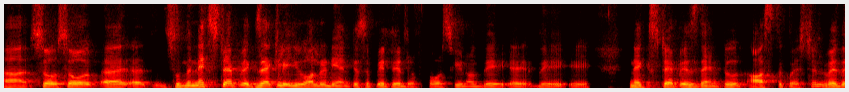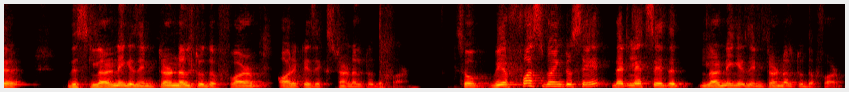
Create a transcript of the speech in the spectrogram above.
Uh, so, so, uh, uh, so the next step, exactly, you already anticipated, of course. You know, the uh, the uh, next step is then to ask the question whether this learning is internal to the firm or it is external to the firm. So, we are first going to say that let's say that learning is internal to the firm.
